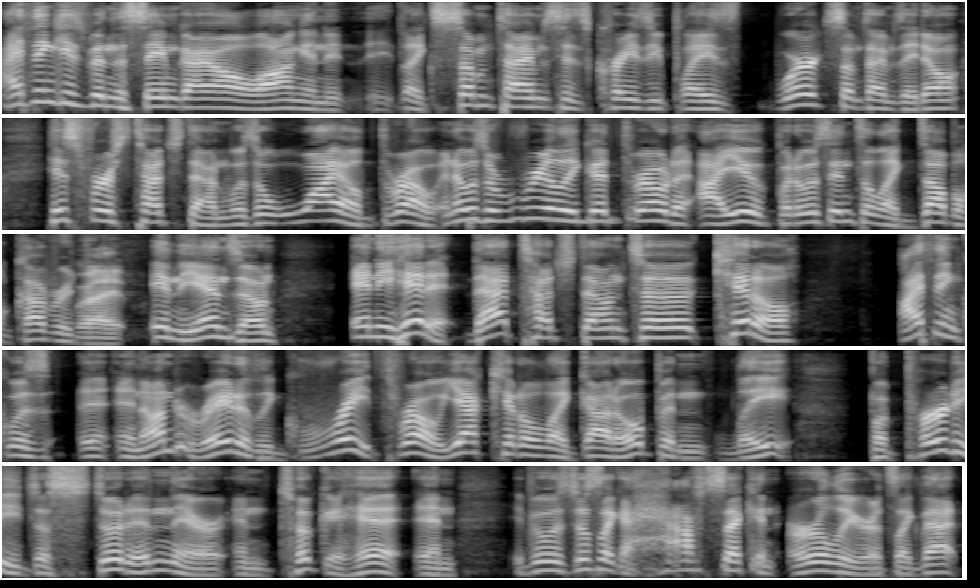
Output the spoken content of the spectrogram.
I think he's been the same guy all along, and it, it- like sometimes his crazy plays work, sometimes they don't. His first touchdown was a wild throw, and it was a really good throw to Aiyuk, but it was into like double coverage right. in the end zone, and he hit it. That touchdown to Kittle, I think, was an underratedly great throw. Yeah, Kittle like got open late, but Purdy just stood in there and took a hit. And if it was just like a half second earlier, it's like that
